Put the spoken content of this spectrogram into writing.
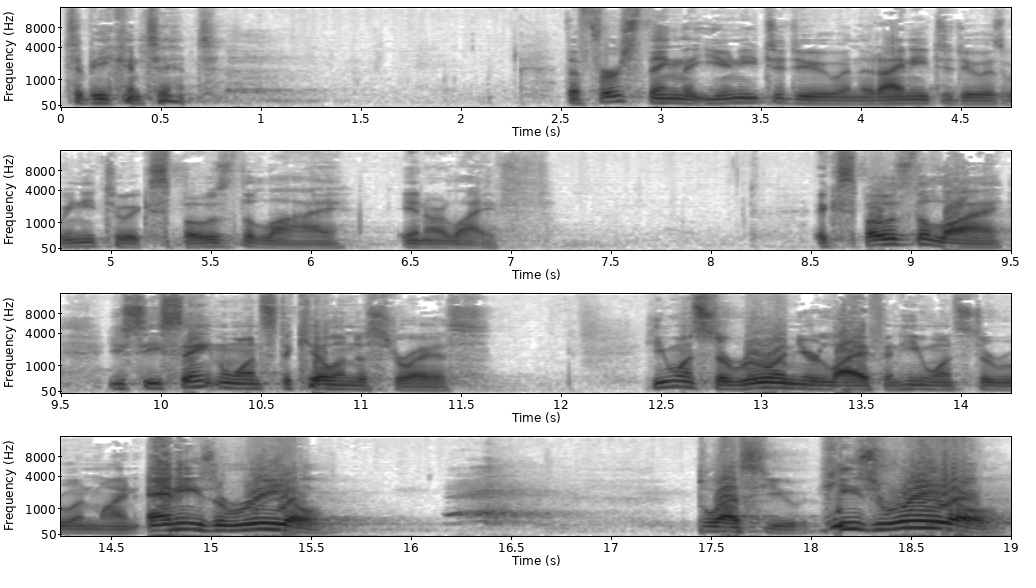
to be content. The first thing that you need to do and that I need to do is we need to expose the lie in our life. Expose the lie. You see, Satan wants to kill and destroy us. He wants to ruin your life and he wants to ruin mine. And he's real bless you. He's real.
